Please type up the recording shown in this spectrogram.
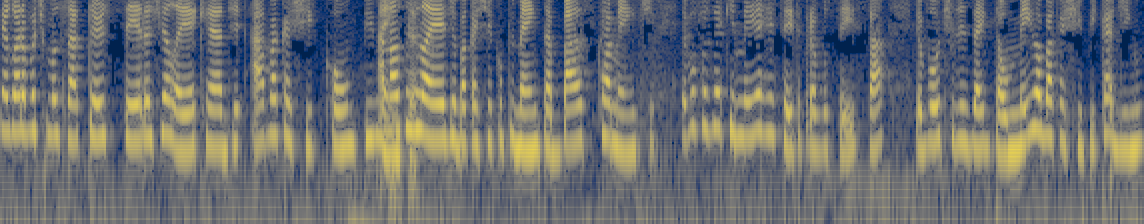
E agora eu vou te mostrar a terceira geleia, que é a de abacaxi com pimenta. A nossa geleia de abacaxi com pimenta, basicamente, eu vou fazer aqui meia receita para vocês, tá? Eu vou utilizar então meio abacaxi picadinho,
